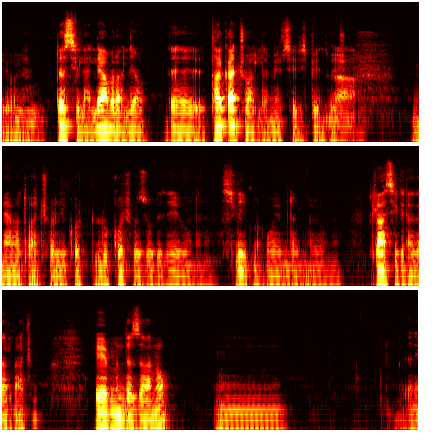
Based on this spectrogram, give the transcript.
የሆነ ደስ ይላል ያምራል። ያው ታቃቸዋለ Mercedes Benz ኦች የሚያመጧቸው look ኦች ብዙ ጊዜ የሆነ slim ወይም ደግሞ የሆነ classic ነገር ናቸው። ይህም እንደዛ ነው። እኔ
